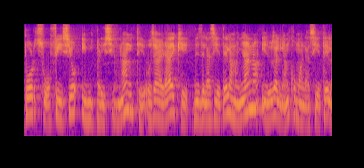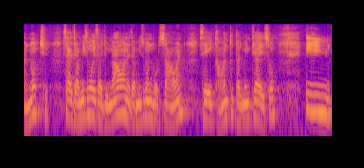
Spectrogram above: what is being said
por su oficio impresionante. O sea, era de que desde las 7 de la mañana ellos salían como a las 7 de la noche. O sea, allá mismo desayunaban, allá mismo almorzaban, se dedicaban totalmente a eso. Y,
